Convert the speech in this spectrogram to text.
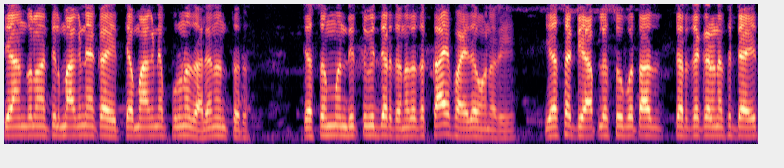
त्या आंदोलनातील मागण्या काय आहेत? त्या मागण्या पूर्ण झाल्यानंतर त्या संबंधित विद्यार्थ्यांना त्याचा काय फायदा होणार आहे? यासाठी आपल्यासोबत आज चर्चा करण्यासाठी आहेत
